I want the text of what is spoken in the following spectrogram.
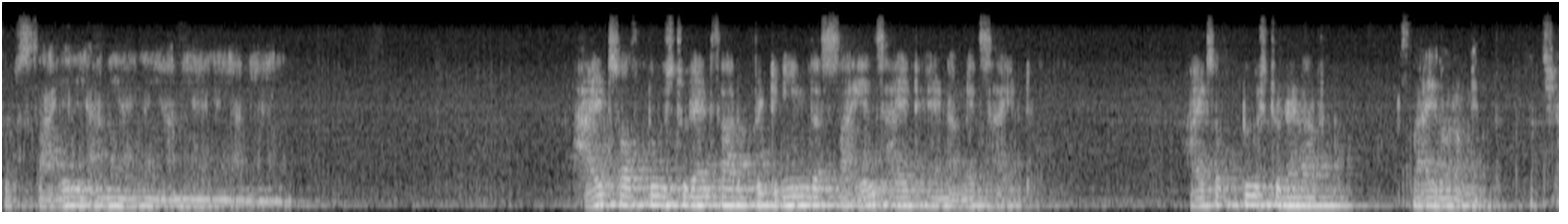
तो साहिल यहाँ नहीं आएगा, यहाँ नहीं आएगा, यहाँ नहीं आएगा। Heights of two students are between the Sahil's height and Amit height heights of two student are Sahil और अमित अच्छा।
